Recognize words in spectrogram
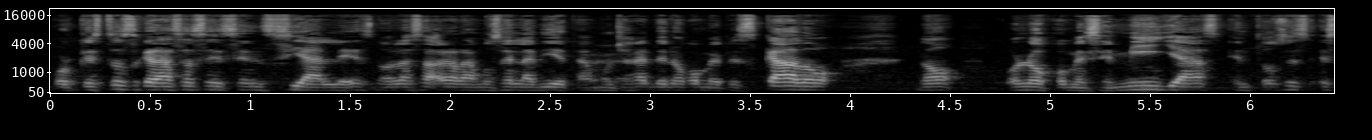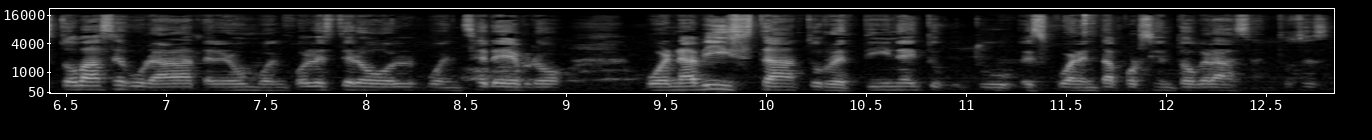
Porque estas grasas esenciales no las agarramos en la dieta. Mucha gente no come pescado, ¿no? O no come semillas. Entonces, esto va a asegurar a tener un buen colesterol, buen cerebro, buena vista, tu retina y tu, tu es 40% grasa. Entonces,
